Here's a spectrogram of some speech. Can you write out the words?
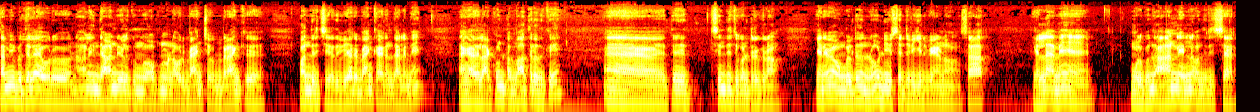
சமீபத்தில் ஒரு நாலஞ்சு ஆண்டுகளுக்கு ஓப்பன் பண்ண ஒரு பேங்க் பேங்க்கு வந்துருச்சு. அது வேறு பேங்க்காக இருந்தாலுமே நாங்கள் அதில் அக்கௌண்ட்டை மாற்றுறதுக்கு சிந்தித்து கொண்டிருக்கிறோம். எனவே உங்கள்கிட்ட நோ டியூ சர்டிஃபிகேட் வேணும் சார். எல்லாமே உங்களுக்கு வந்து ஆன்லைனில் வந்துருச்சு சார்.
